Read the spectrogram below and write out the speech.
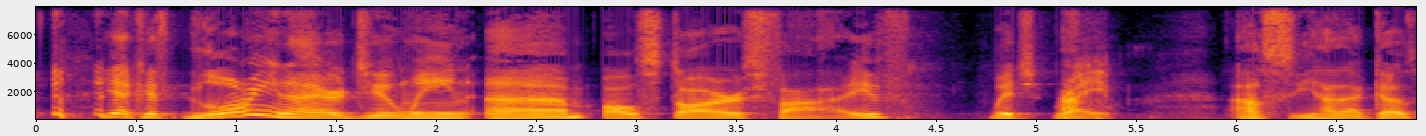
yeah, because Lori and I are doing um, All Stars Five, which right, I'll, I'll see how that goes.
